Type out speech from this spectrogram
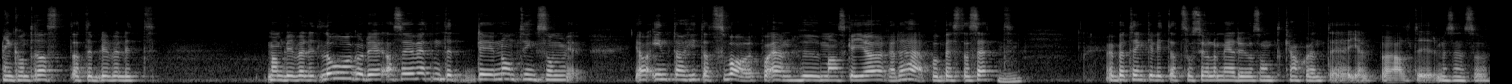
en kontrast att det blir väldigt man blir väldigt låg och det, alltså jag vet inte, det är någonting som jag inte har hittat svaret på än hur man ska göra det här på bästa sätt. Mm. Jag börjar tänka lite att sociala medier och sånt kanske inte hjälper alltid men sen så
